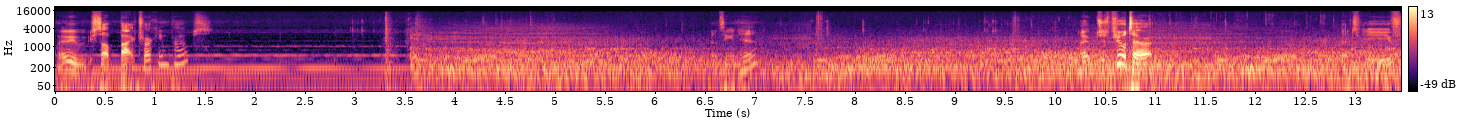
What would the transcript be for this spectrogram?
maybe we start backtracking perhaps? Anything in here? Nope, just pure terror. Let's leave.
